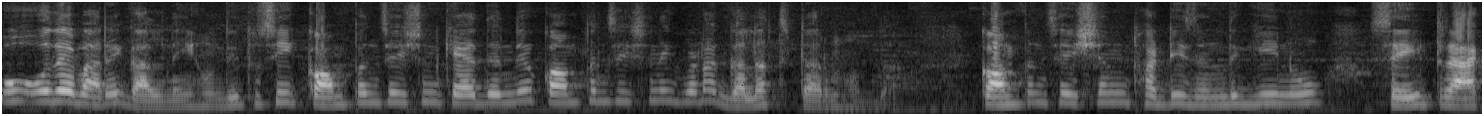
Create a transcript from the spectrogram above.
ਉਹ ਉਹਦੇ ਬਾਰੇ ਗੱਲ ਨਹੀਂ ਹੁੰਦੀ। ਤੁਸੀਂ ਕੰਪਨਸੇਸ਼ਨ ਕਹਿ ਦਿੰਦੇ ਹੋ। ਕੰਪਨਸੇਸ਼ਨ ਇੱਕ ਬੜਾ ਗਲਤ ਟਰਮ ਹੁੰਦਾ। ਕੰਪਨਸੇਸ਼ਨ ਤੁਹਾਡੀ ਜ਼ਿੰਦਗੀ ਨੂੰ ਸਹੀ ਟਰੈਕ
